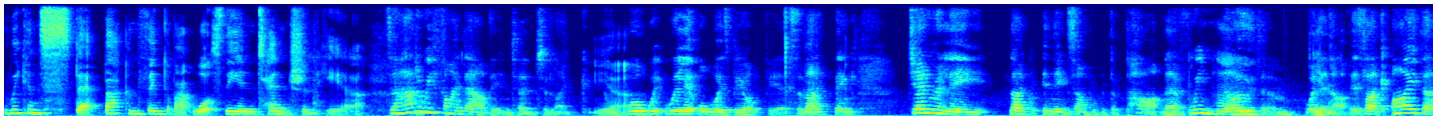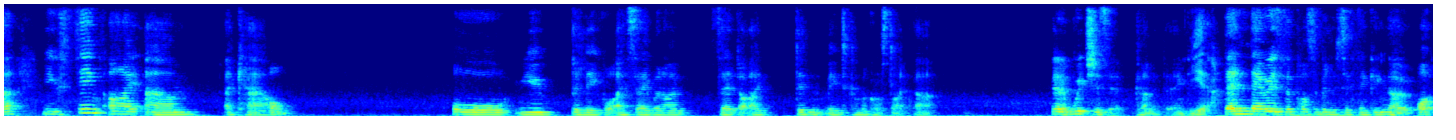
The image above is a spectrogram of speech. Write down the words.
if we can step back and think about what's the intention here, So how do we find out the intention? Like, Yeah. will we, will it always be obvious? And I think generally, like in the example with the partner, if we know Mm. them well Yeah. enough, it's like either you think I am a cow, or you believe what I say when I said that I didn't mean to come across like that. You know, which is it, kind of thing yeah, then there is the possibility of thinking, no, uh,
